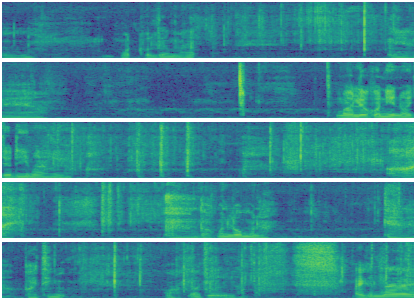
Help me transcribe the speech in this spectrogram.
มมดก็เริ่มมา นี่แล้ว มาเร็วกว่านี้หน่อยจะดีมากเลยครับอ้ายด อกมันล้มหมดนะแก่แล้วปล่อยทิ้งอ๋อเราที่อื่นครับ ไปกันเลย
